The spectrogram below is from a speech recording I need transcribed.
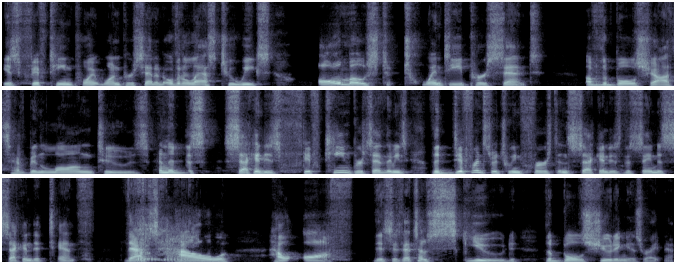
is 15.1%. And over the last two weeks, almost 20% of the bull shots have been long twos. And the, the second is 15%. That means the difference between first and second is the same as second to 10th. That's how how off this is. That's how skewed the Bulls shooting is right now.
